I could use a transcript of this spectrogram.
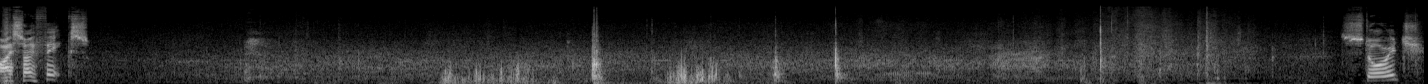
ISOFIX. Storage.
